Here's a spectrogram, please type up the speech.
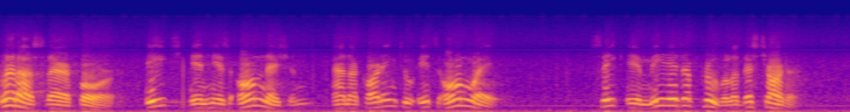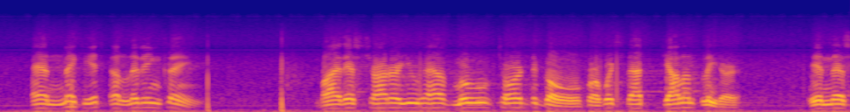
Let us, therefore, each in his own nation and according to its own way, seek immediate approval of this charter and make it a living thing. By this charter, you have moved toward the goal for which that gallant leader in this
